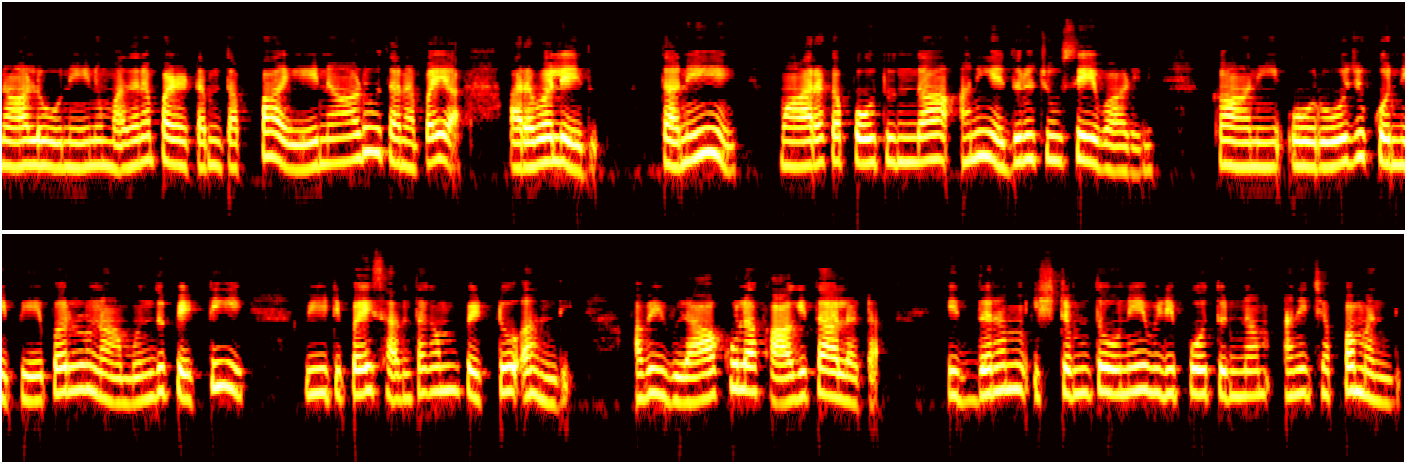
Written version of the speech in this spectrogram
నాలో నేను మదనపడటం తప్ప ఏనాడు తనపై అరవలేదు. తనే మారకపోతుందా అని ఎదురు చూసేవాడిని కానీ ఓ రోజు కొన్ని పేపర్లు నా ముందు పెట్టి వీటిపై సంతకం పెట్టు అంది. అవి విడాకుల కాగితాలట. ఇద్దరం ఇష్టంతోనే విడిపోతున్నాం అని చెప్పమంది.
